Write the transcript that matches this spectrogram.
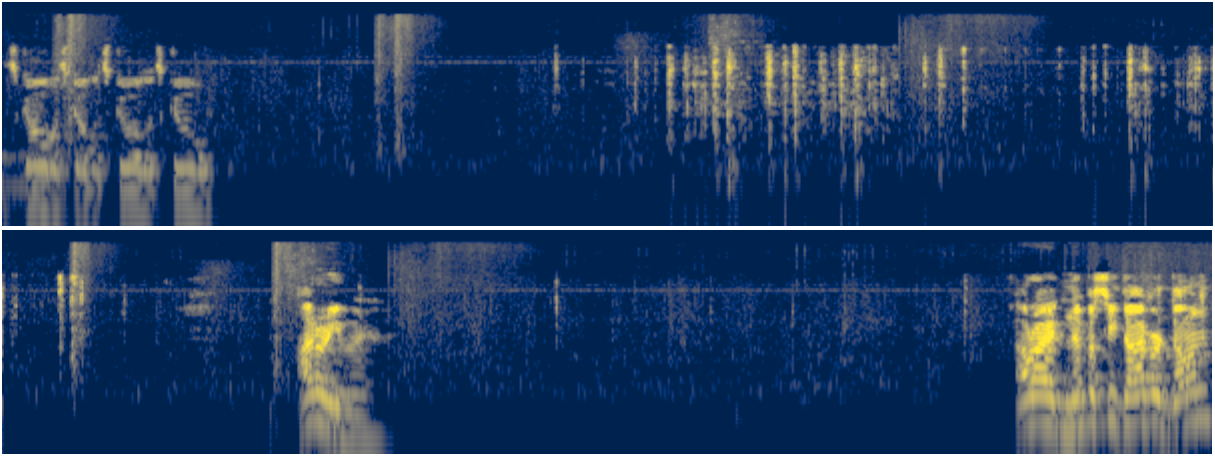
Let's go, let's go, let's go, let's go. I don't even... Alright, Sea Diver done.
